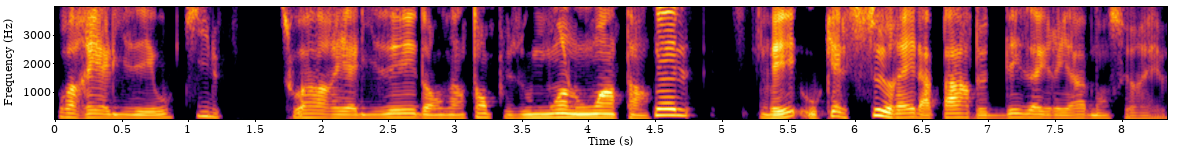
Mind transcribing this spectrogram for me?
soit réalisé ou qu'il soit réalisé dans un temps plus ou moins lointain. Quelle est ou quelle serait la part de désagréable dans ce rêve?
